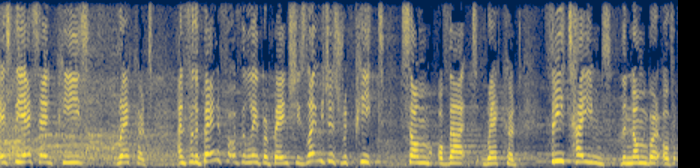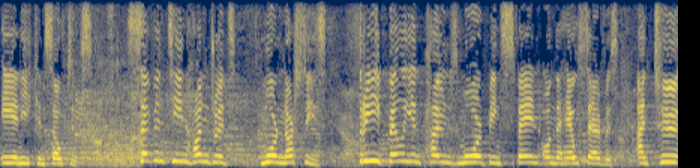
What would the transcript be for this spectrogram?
It's the SNP's record. And for the benefit of the Labour benches, let me just repeat some of that record three times the number of A&E consultants, 1,700 more nurses, £3 billion more being spent on the health service. And two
